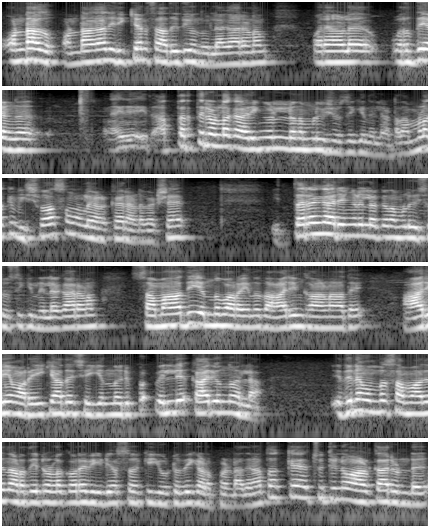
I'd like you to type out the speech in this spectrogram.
ഉണ്ടാകും. ഉണ്ടാകാതിരിക്കാൻ സാധ്യതയൊന്നുമില്ല. കാരണം ഒരാൾ വെറുതെ അങ്ങ് അത്തരത്തിലുള്ള കാര്യങ്ങളിലൊന്നും നമ്മൾ വിശ്വസിക്കുന്നില്ല കേട്ടോ. നമ്മളൊക്കെ വിശ്വാസമുള്ള ആൾക്കാരാണ്. പക്ഷേ ഇത്തരം കാര്യങ്ങളിലൊക്കെ നമ്മൾ വിശ്വസിക്കുന്നില്ല. കാരണം സമാധി എന്ന് പറയുന്നത് ആരും കാണാതെ ആരെയും അറിയിക്കാതെ ചെയ്യുന്ന ഒരു വലിയ കാര്യമൊന്നുമല്ല. ഇതിനു മുമ്പ് സമാധി നടത്തിയിട്ടുള്ള കുറേ വീഡിയോസൊക്കെ യൂട്യൂബിൽ കിടപ്പുണ്ട്. അതിനകത്തൊക്കെ ചുറ്റിനും ആൾക്കാരുണ്ട്.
